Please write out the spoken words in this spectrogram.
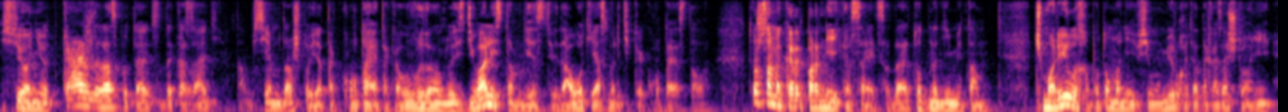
и все, они вот каждый раз пытаются доказать там, всем, да, что я так крутая такая. Вы надо мной издевались там в детстве, да, вот я, смотрите, какая крутая стала. То же самое парней касается, да, тот над ними там чморил их, а потом они всему миру хотят доказать, что они,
